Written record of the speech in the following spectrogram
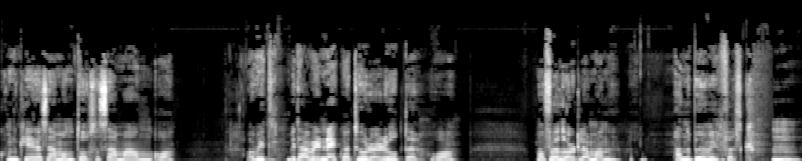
kommunikera samman och tossa samman och och vi vi tar väl några turer ute och man följer ordla man man är buvin fisk. Mm.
